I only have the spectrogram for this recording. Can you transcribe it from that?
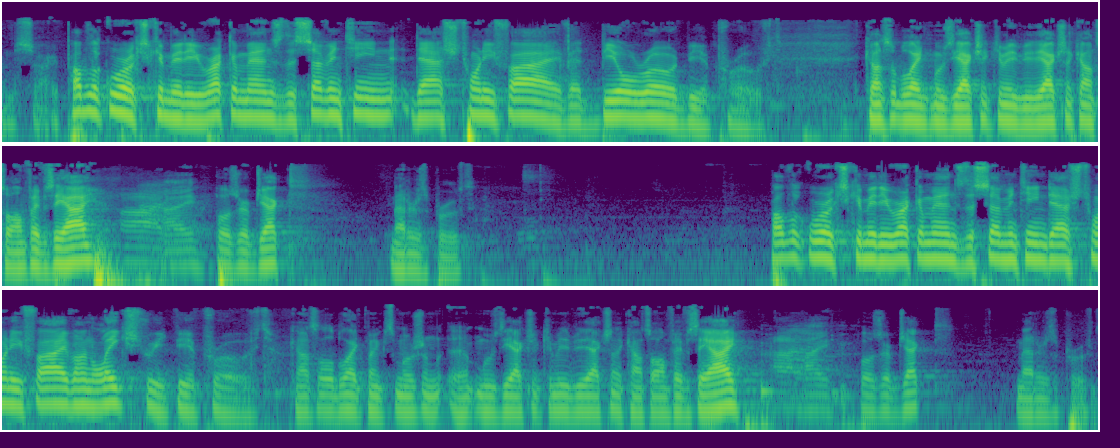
I'm sorry. Public Works Committee recommends the 17-25 at Beal Road be approved. Council LeBlanc moves the action committee to be the action council. All in favor say aye. Aye. Oppose or object? Matter is approved. Public Works Committee recommends the 17-25 on Lake Street be approved. Council LeBlanc makes a motion, uh, moves the action committee to be the action of the council. All in favor say aye. Aye. Oppose or object? Matter is approved.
